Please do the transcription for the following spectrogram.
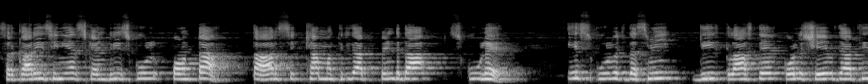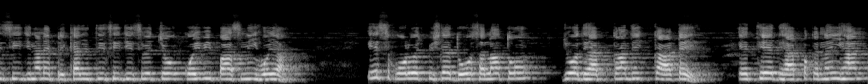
ਸਰਕਾਰੀ ਸੀਨੀਅਰ ਸੈਕੰਡਰੀ ਸਕੂਲ ਪੌਂਟਾ ਧਾਰ ਸਿੱਖਿਆ ਮੰਤਰੀ ਦਾ ਪਿੰਡ ਦਾ ਸਕੂਲ ਹੈ। ਇਸ ਸਕੂਲ ਵਿੱਚ 10ਵੀਂ ਦੀ ਕਲਾਸ ਦੇ ਕੁੱਲ 6 ਵਿਦਿਆਰਥੀ ਸੀ, ਜਿਨ੍ਹਾਂ ਨੇ ਪ੍ਰੀਖਿਆ ਦਿੱਤੀ ਸੀ, ਜਿਸ ਵਿੱਚੋਂ ਕੋਈ ਵੀ ਪਾਸ ਨਹੀਂ ਹੋਇਆ। ਇਸ ਸਕੂਲ ਵਿੱਚ ਪਿਛਲੇ 2 ਸਾਲਾਂ ਤੋਂ ਜੋ ਅਧਿਆਪਕਾਂ ਦੀ ਘਾਟ ਹੈ, ਇੱਥੇ ਅਧਿਆਪਕ ਨਹੀਂ ਹਨ,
